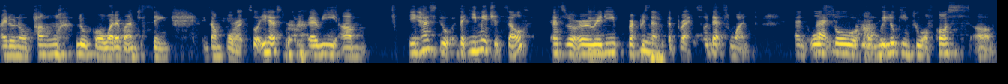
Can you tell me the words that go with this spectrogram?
i don't know punk look or whatever i'm just saying example right. so it has to be very um it has to the image itself has to already mm. represent mm. the brand so that's one and also right. uh, we look into of course um,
